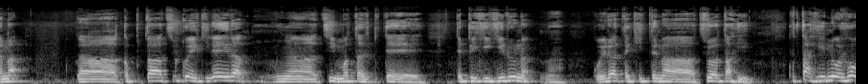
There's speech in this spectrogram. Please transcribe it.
Ana, ka puta atu koe ki reira, tīmata ki te piki ki runa. Koira te kitenga tuatahi. Kotahi noa iho,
